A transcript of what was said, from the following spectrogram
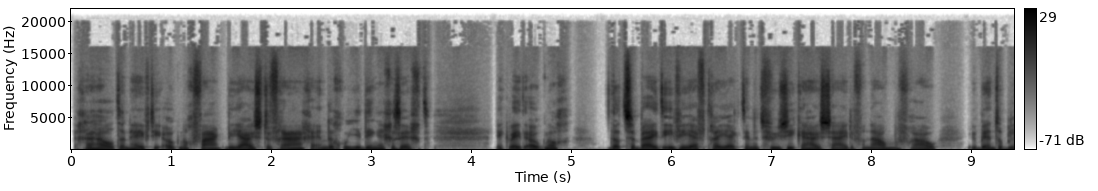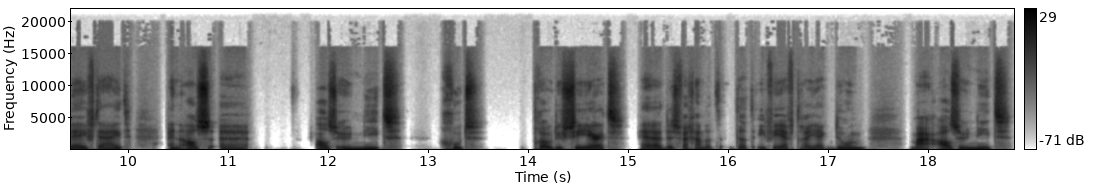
gehuild en heeft hij ook nog vaak de juiste vragen en de goede dingen gezegd. Ik weet ook nog dat ze bij het IVF-traject in het vuurziekenhuis zeiden van nou mevrouw, u bent op leeftijd en als, uh, als u niet goed produceert, hè, dus wij gaan dat, dat IVF-traject doen, maar als u niet,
